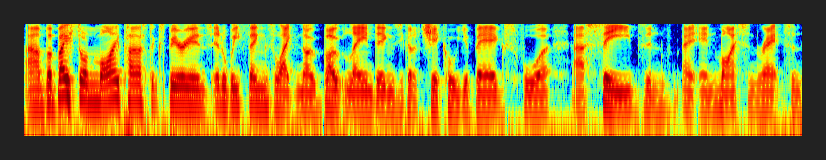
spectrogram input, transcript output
uh, but based on my past experience, it'll be things like no boat landings. You've got to check all your bags for uh, seeds and, and mice and rats and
